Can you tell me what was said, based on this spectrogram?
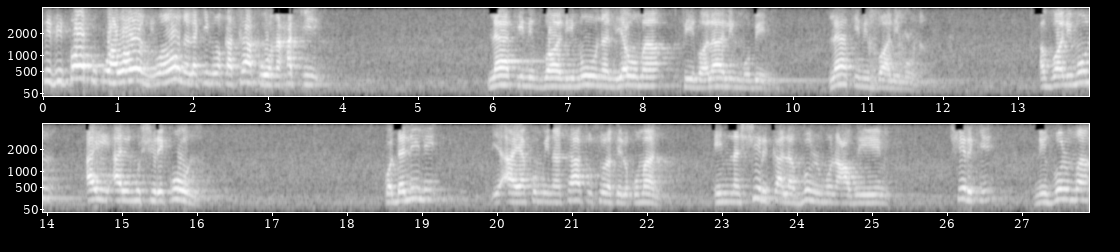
Si vipofu kuwa hawaoni waona lakini wakataa kuona haki. Lakini adh-dhalimuna al-yawma fi dhalalin mubin lakini adh-dhalimuna adh-dhalimun ay al-mushrikun kwa dalili ya aya 13 surati Luqman inna shirka la dhulmun adhim. Shirki ni dhulma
